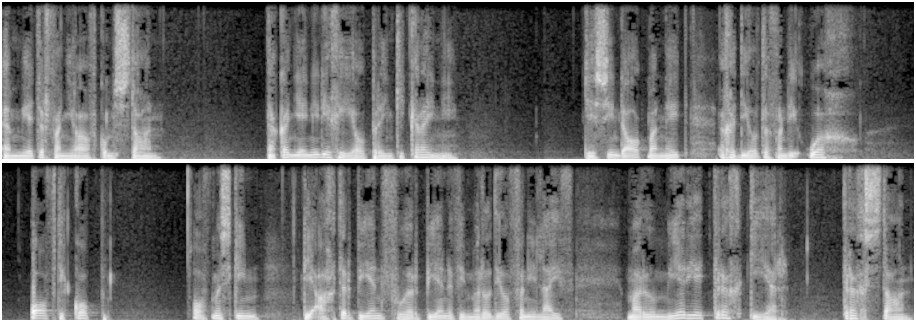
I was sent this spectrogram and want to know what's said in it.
'n meter van jou af kom staan, dan kan jy nie die geheel prentjie kry nie. Jy sien dalk maar net 'n gedeelte van die oog of die kop of miskien die agterbeen, voorbeen of die middeldeel van die lyf maar hoe meer jy terugkeer, terugstaan,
